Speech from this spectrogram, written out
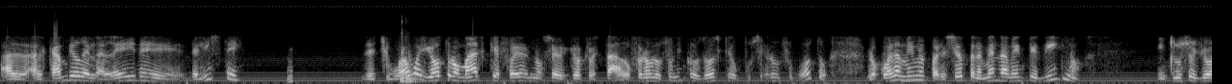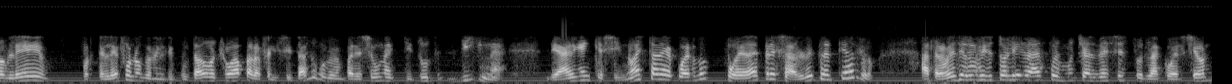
al, cambio de la ley de, del ISTE de Chihuahua y otro más que fue no sé de qué otro estado. Fueron los únicos dos que opusieron su voto, lo cual a mí me pareció tremendamente digno. Incluso yo hablé por teléfono con el diputado Ochoa para felicitarlo porque me pareció una actitud digna de alguien que si no está de acuerdo pueda expresarlo y plantearlo. A través de la virtualidad, pues muchas veces pues la coerción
